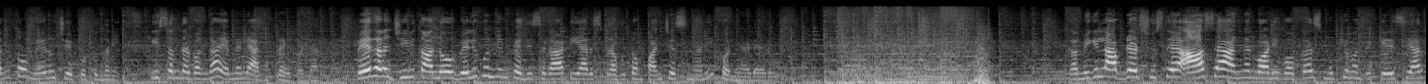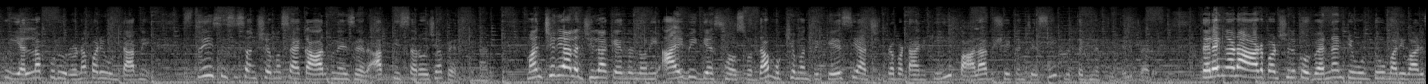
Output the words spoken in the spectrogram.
ఎంతో మేలు చేకూరుతుందని ఈ సందర్భంగా ఎమ్మెల్యే అభిప్రాయపడ్డారు. పేదల జీవితాల్లో వెలుగులు నింపే దిశగా టీఆర్ఎస్ ప్రభుత్వం పనిచేస్తుందని కొనియాడారు. ఇక మిగిలిన అప్డేట్స్ చూస్తే ఆశా అంగన్వాడీ వర్కర్స్ ముఖ్యమంత్రి కేసీఆర్కు ఎల్లప్పుడూ రుణపడి ఉంటారని స్త్రీ శిశు సంక్షేమ శాఖ ఆర్గనైజర్ అత్తి సరోజ పేర్కొన్నారు. మంచిర్యాల జిల్లా కేంద్రంలోని ఐబీ గెస్ట్ హౌస్ వద్ద ముఖ్యమంత్రి కేసీఆర్ చిత్రపటానికి పాలాభిషేకం చేసి కృతజ్ఞతలు తెలిపారు. తెలంగాణ ఆడపడుచులకు వెన్నంటి ఉంటూ మరి వారి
